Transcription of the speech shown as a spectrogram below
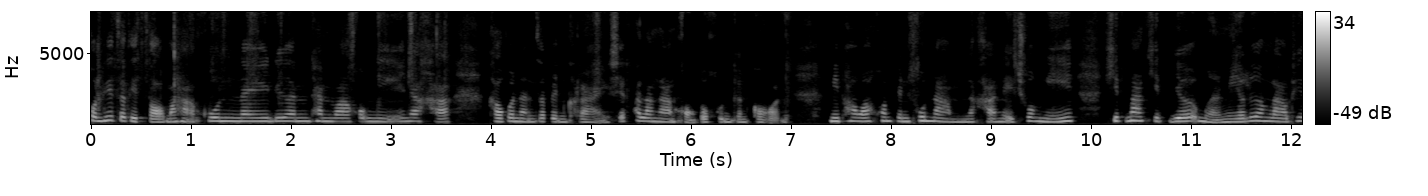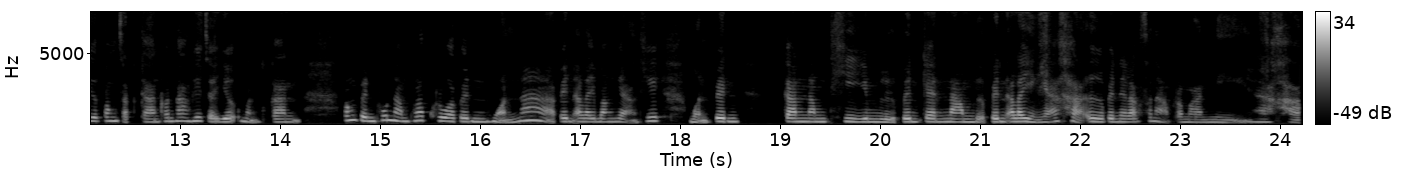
คนที่จะติดต่อมาหาคุณในเดือนธันวาคมนี้นะคะ เขาคนนั้นจะเป็นใคร เช็คพลังงานของตัวคุณกันก่อน มีภาวะความเป็นผู้นำนะคะ ในช่วงนี้คิดมากคิดเยอะเหมือนมีเรื่องราวที่จะต้องจัดการค่อนข้างที่จะเยอะเหมือนกัน ต้องเป็นผู้นำครอบครัวเป็นหัวหน้าเป็นอะไรบางอย่างที่เหมือนเป็นการนำทีมหรือเป็นแกนนำหรือเป็นอะไรอย่างเงี้ยค่ะเออเป็นในลักษณะประมาณนี้นะคะ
